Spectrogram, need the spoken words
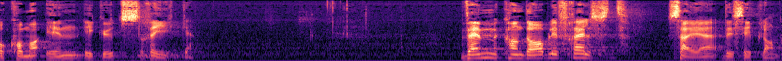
å komme inn i Guds rike. Hvem kan da bli frelst, sier disiplene.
